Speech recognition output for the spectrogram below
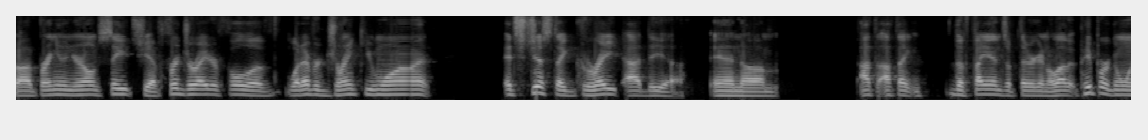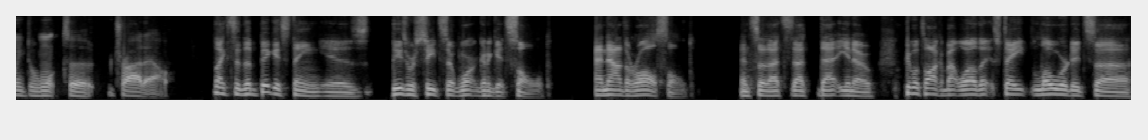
uh, bringing in your own seats. You have refrigerator full of whatever drink you want. It's just a great idea, and um, I, th- I think the fans up there are going to love it. People are going to want to try it out. Like I said, the biggest thing is these were seats that weren't going to get sold, and now they're all sold. And so that's that. That you know, people talk about well, the state lowered its uh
